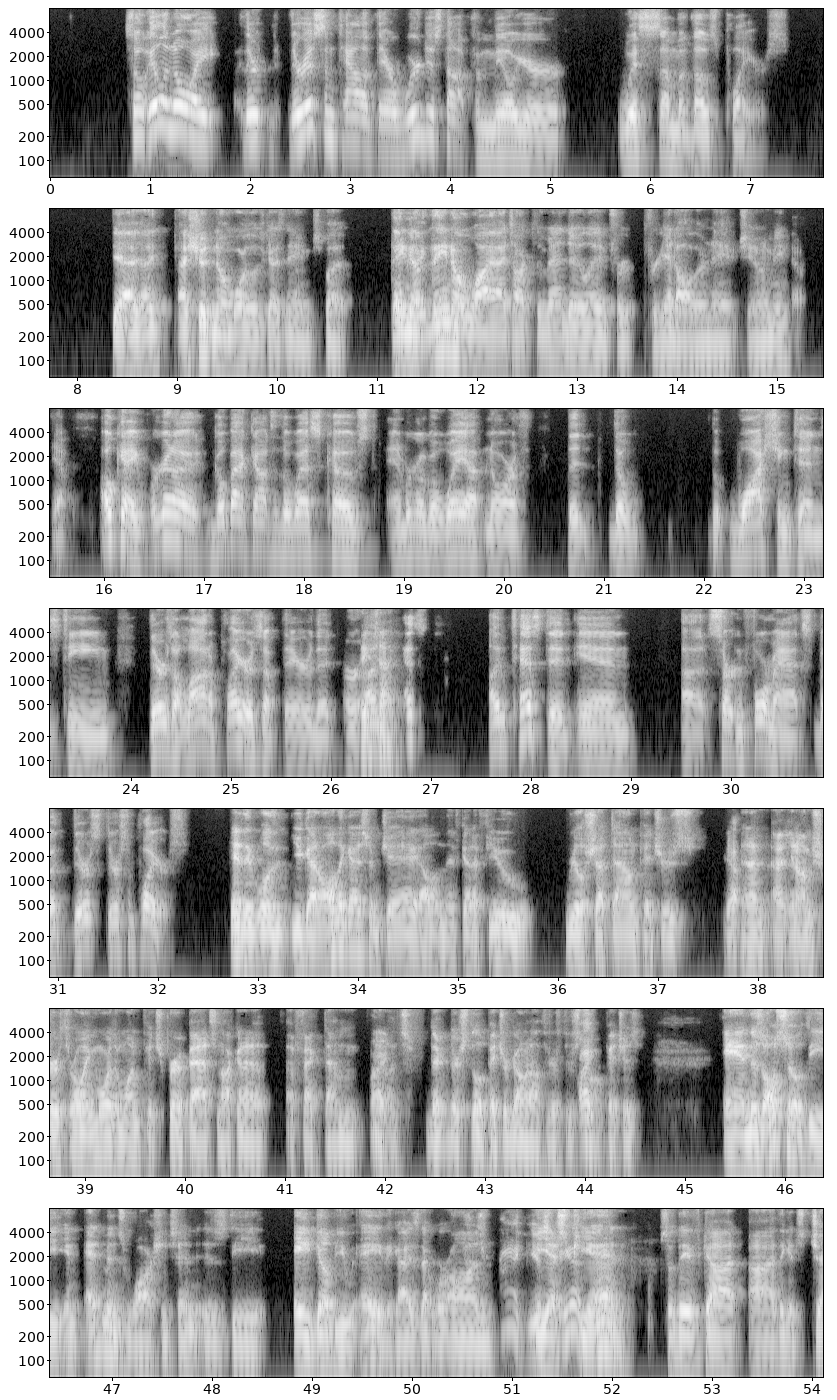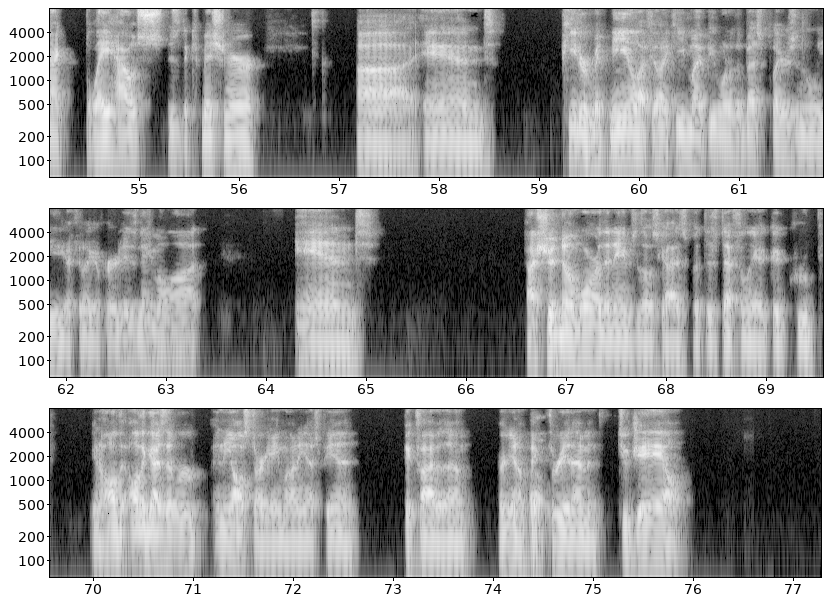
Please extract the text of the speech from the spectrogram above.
So Illinois, there there is some talent there. We're just not familiar with some of those players. Yeah, I, I should know more of those guys' names, but they okay. know they know why I talked to the Mandalay and for, forget all their names. You know what I mean? Yeah. Yeah. Okay, we're gonna go back out to the West Coast, and we're gonna go way up north. The the the Washington's team. There's a lot of players up there that are untested, untested in uh, certain formats, but there's there's some players. Yeah, they, well, you got all the guys from JAL, and they've got a few real shutdown pitchers. Yeah, and I'm you know I'm sure throwing more than one pitch per at bat's not going to affect them. Right. You know, it's there's still a pitcher going out there. There's still right. pitches, and there's also the in Edmonds, Washington, is the AWA, the guys that were on right. ESPN. ESPN. So they've got uh, I think it's Jack Blayhouse is the commissioner, uh, and Peter McNeil, I feel like he might be one of the best players in the league. I feel like I've heard his name a lot. And I should know more of the names of those guys, but there's definitely a good group. You know, all the all the guys that were in the All Star game on ESPN, pick five of them, or you know, pick oh. three of them and two JAL.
